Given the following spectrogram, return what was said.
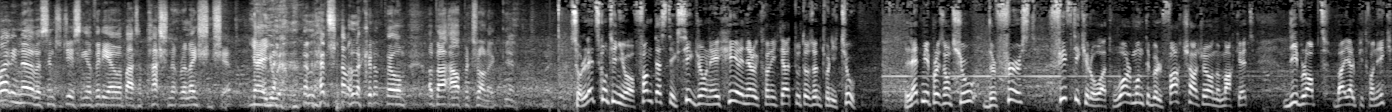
Slightly nervous introducing a video about a passionate relationship. Yeah, you will. Let's have a look at a film about Alpitronic. Yeah. So let's continue our fantastic SiC journey here in Electronica 2022. Let me present you the first 50 kilowatt wall mountable fast charger on the market developed by Alpitronic,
